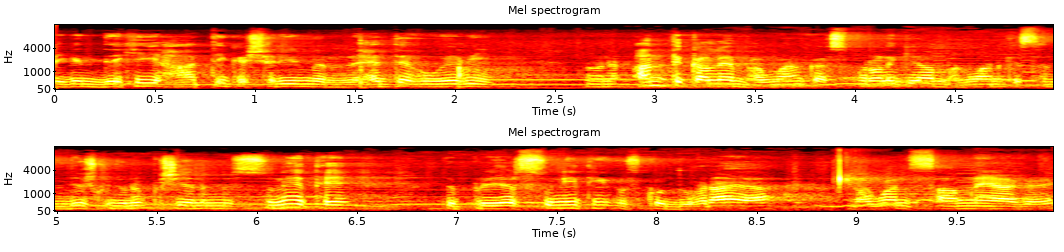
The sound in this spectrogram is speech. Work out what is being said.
लेकिन देखिए, हाथी के शरीर में रहते हुए भी उन्होंने अंत काल में भगवान का स्मरण किया, भगवान के संदेश को जो पिछले जन्म में सुने थे। जो प्रेयर सुनी थी, उसको दोहराया, भगवान सामने आ गए।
